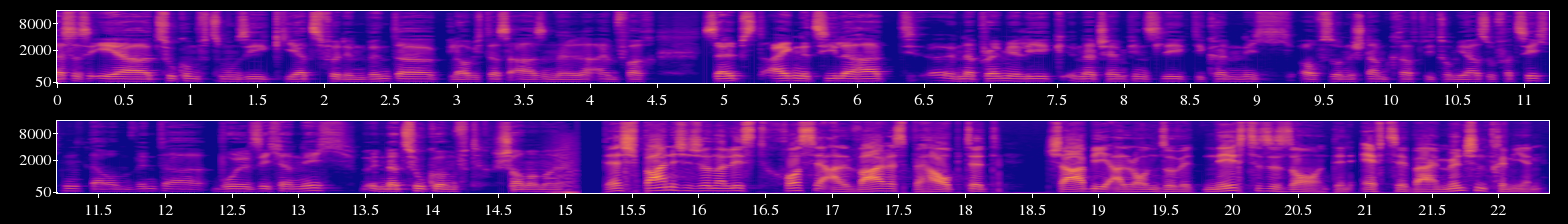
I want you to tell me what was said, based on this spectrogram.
das ist eher Zukunftsmusik jetzt für den Winter. Glaube ich, dass Arsenal einfach selbst eigene Ziele hat in der Premier League, in der Champions League. Die können nicht auf so eine Stammkraft wie Tomiyasu verzichten. Darum Winter wohl sicher nicht. In der Zukunft schauen wir mal. Der spanische Journalist José Alvarez behauptet, Xabi Alonso wird nächste Saison den FC Bayern München trainieren.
